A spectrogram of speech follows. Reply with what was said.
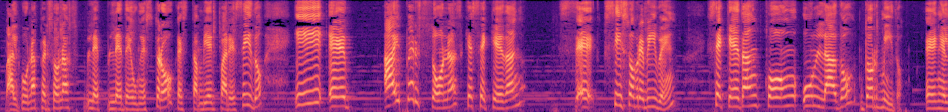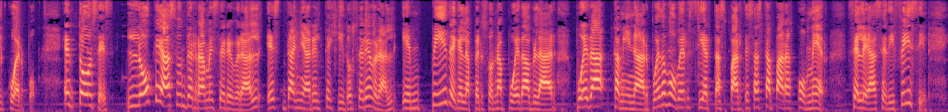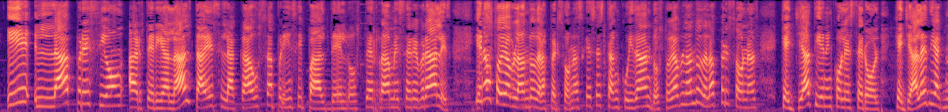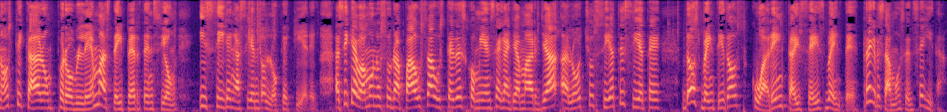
algunas personas le, dé un stroke, es también parecido. Y eh, hay personas que se quedan, si sobreviven, se quedan con un lado dormido en el cuerpo. Entonces, lo que hace un derrame cerebral es dañar el tejido cerebral y impide que la persona pueda hablar, pueda caminar, pueda mover ciertas partes, hasta para comer se le hace difícil. Y la presión arterial alta es la causa principal de los derrames cerebrales. Y no estoy hablando de las personas que se están cuidando, estoy hablando de las personas que ya tienen colesterol, que ya le diagnosticaron problemas de hipertensión y siguen haciendo lo que quieren. Así que vámonos una pausa. Ustedes comiencen a llamar ya al 877-222-4620. Regresamos enseguida.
